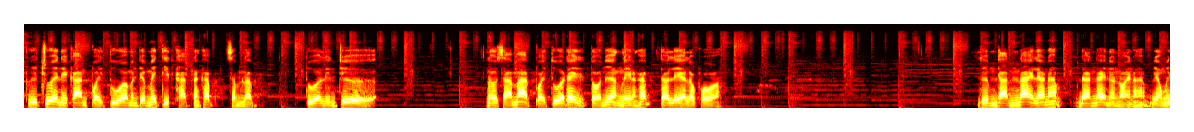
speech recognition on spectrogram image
เพื่อช่วยในการปล่อยตัวมันจะไม่ติดขัดนะครับสำหรับตัวเรนเจอร์เราสามารถปล่อยตัวได้ต่อเนื่องเลยนะครับ ถ้าแร่เราพอ เริ่มดันได้แล้วนะครับ ดันได้หน่อยๆนะครับ ยังไม่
